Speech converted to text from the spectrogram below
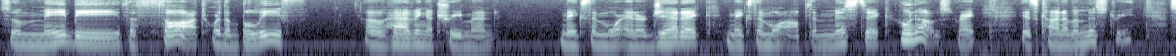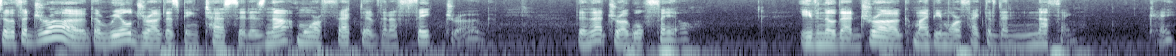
so maybe the thought or the belief of having a treatment makes them more energetic, makes them more optimistic. Who knows, right? It's kind of a mystery. So if a drug, a real drug that's being tested, is not more effective than a fake drug, then that drug will fail. Even though that drug might be more effective than nothing. Okay?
